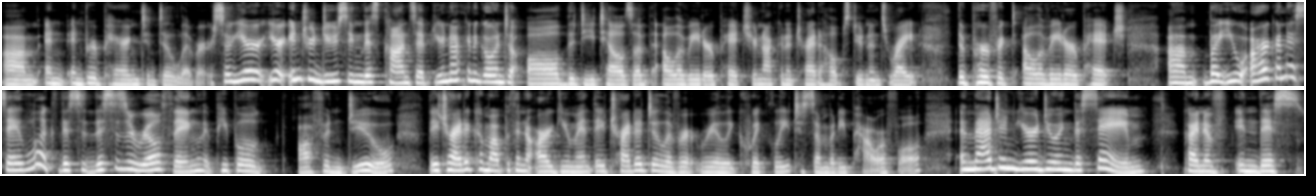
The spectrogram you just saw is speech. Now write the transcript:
um, and, and preparing to deliver. So you're you're introducing this concept. You're not going to go into all the details of the elevator pitch. You're not going to try to help students write the perfect elevator pitch. Um, but you are going to say, look, this this is a real thing that people often do. They try to come up with an argument, they try to deliver it really quickly to somebody powerful. Imagine you're doing the same kind of in this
